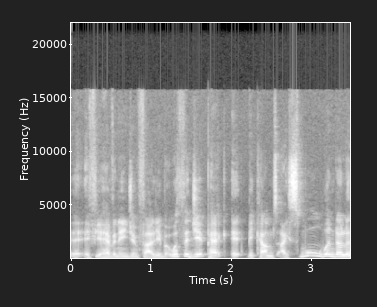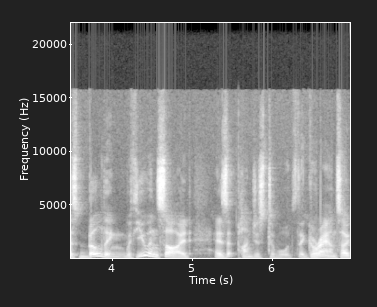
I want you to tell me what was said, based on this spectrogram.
uh, if you have an engine failure. But with the jetpack, it becomes a small windowless building with you inside as it plunges towards the ground. So,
